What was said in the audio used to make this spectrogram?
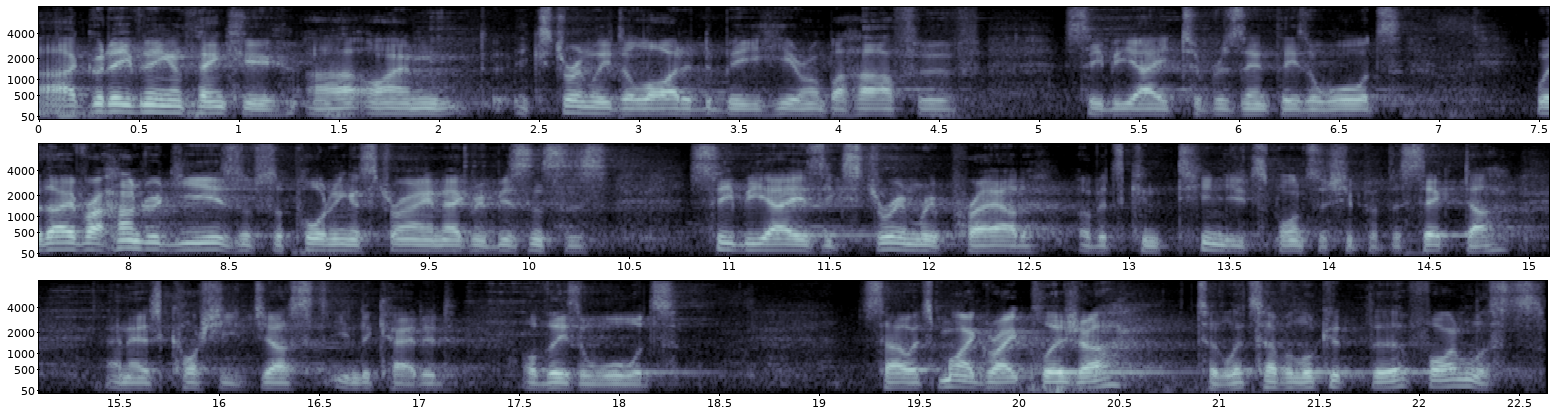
Uh, good evening and thank you. Uh, I'm extremely delighted to be here on behalf of CBA to present these awards. With over 100 years of supporting Australian agribusinesses, CBA is extremely proud of its continued sponsorship of the sector and as Kochie just indicated, of these awards. So it's my great pleasure to let's have a look at the finalists.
